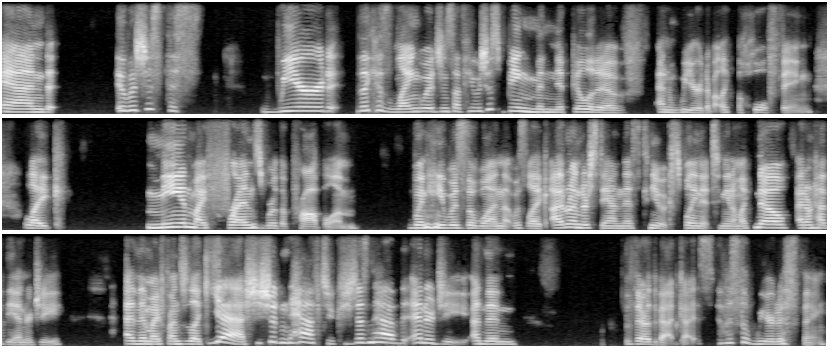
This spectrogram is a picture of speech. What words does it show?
And it was just this weird like his language and stuff he was just being manipulative and weird about like the whole thing. Like me and my friends were the problem when he was the one that was like i don't understand this. Can you explain it to me? And i'm like no i don't have the energy. And then my friends were like yeah she shouldn't have to because she doesn't have the energy. And then they're the bad guys. It was the weirdest thing.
